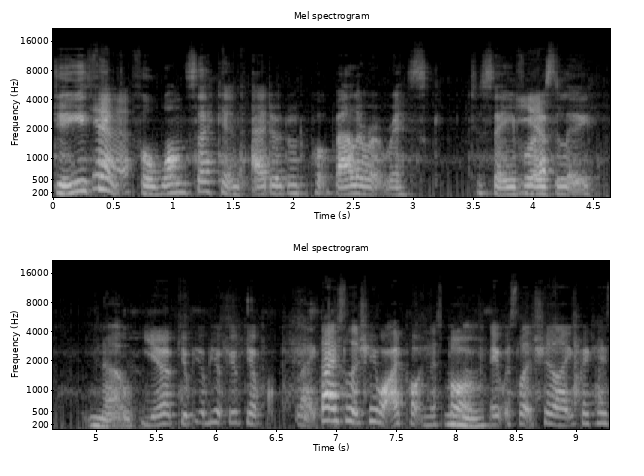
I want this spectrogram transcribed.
do you think Yeah. for one second Edward would put Bella at risk to save Yep. Rosalie? No. Yep, yep, yep, yep, yep, yep. Like, That is literally what I put in this book. Mhm. It was literally like because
